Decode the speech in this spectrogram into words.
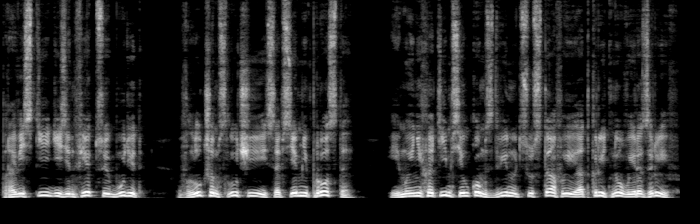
Провести дезинфекцию будет в лучшем случае совсем непросто, и мы не хотим силком сдвинуть сустав и открыть новый разрыв.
